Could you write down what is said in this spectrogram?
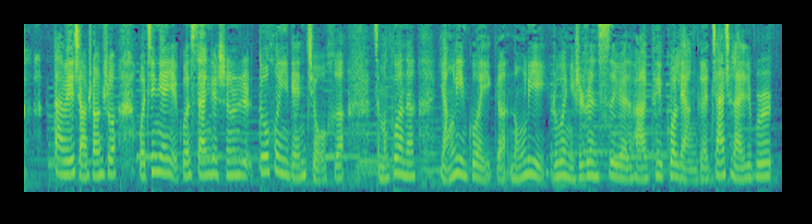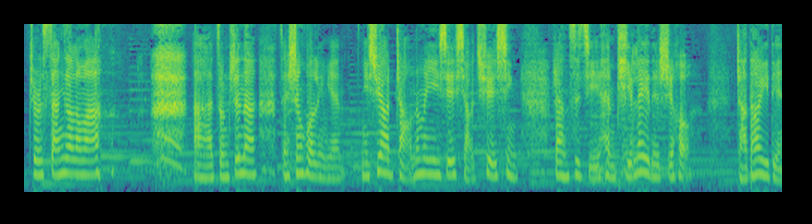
大伟小双说：“我今年也过三个生日，多混一点酒喝。怎么过呢？阳历过一个，农历如果你是闰四月的话，可以过两个，加起来就不是就是三个了吗？啊，总之呢，在生活里面你需要找那么一些小确幸，让自己很疲累的时候，找到一点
